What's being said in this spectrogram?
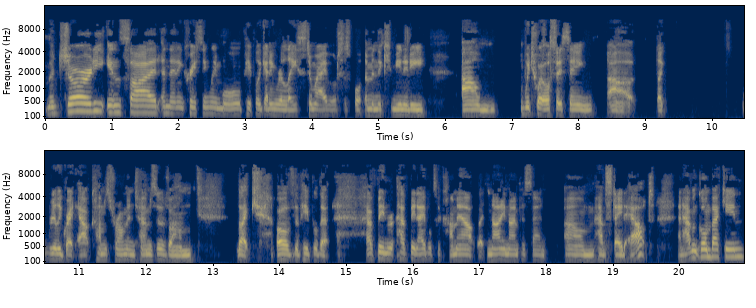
majority inside, and then increasingly more people are getting released, and we're able to support them in the community, um, which we're also seeing uh, like really great outcomes from in terms of um, like of the people that have been have been able to come out. Like ninety nine percent um, have stayed out and haven't gone back in,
